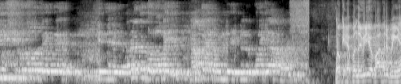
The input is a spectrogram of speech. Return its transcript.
டிஎன்பிசி குரூப் ஃபோர் தேர்வு வருடத்துக்கு ஒரு முறை நடத்த வேண்டும் என்று எங்கள் கோரிக்கையாக ஓகே அப்போ இந்த வீடியோ பார்த்துருப்பீங்க.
